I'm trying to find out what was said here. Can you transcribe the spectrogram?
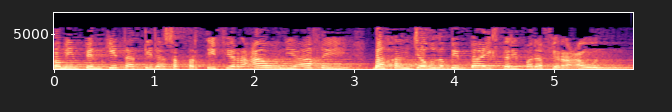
Pemimpin kita tidak seperti Fir'aun ya akhi. Bahkan jauh lebih baik daripada Fir'aun.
